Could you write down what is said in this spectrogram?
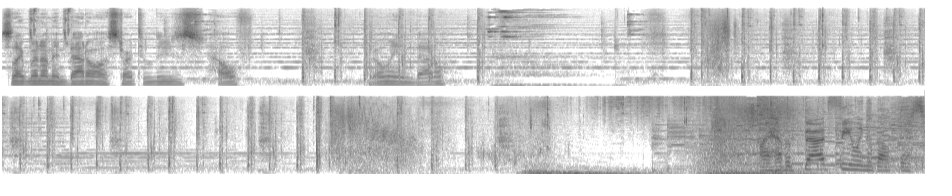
So like when I'm in battle, I'll start to lose health, but only in battle. I have a bad feeling about this.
